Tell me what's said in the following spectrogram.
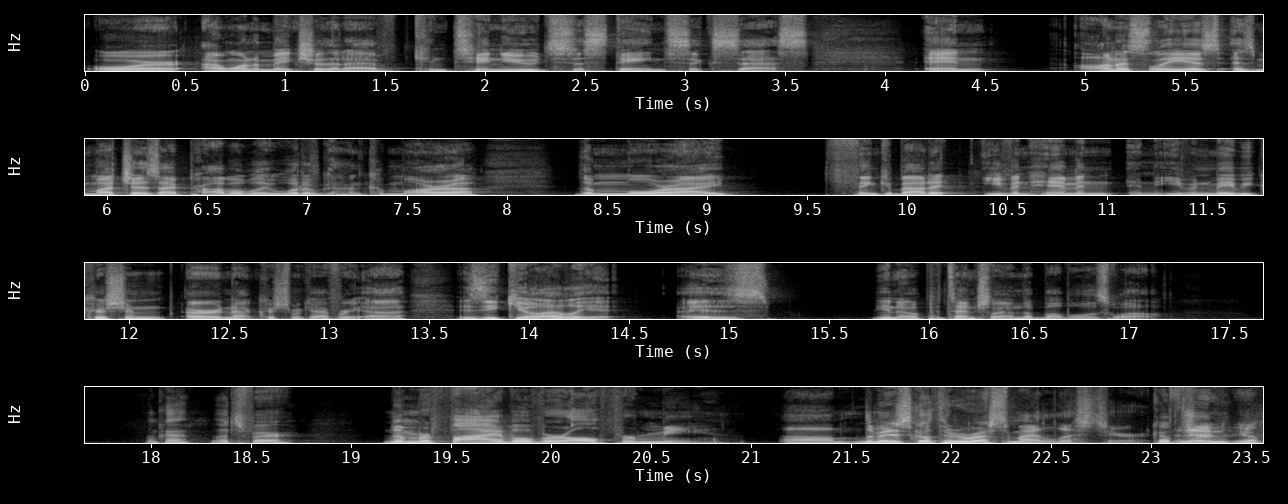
or I want to make sure that I have continued sustained success. And honestly, as as much as I probably would have gone Kamara, the more I think about it, even him and and even maybe Christian or not Christian McCaffrey, uh, Ezekiel Elliott is you know potentially on the bubble as well. Okay, that's fair. Number five overall for me. Um, let me just go through the rest of my list here. Go for it. Yep.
